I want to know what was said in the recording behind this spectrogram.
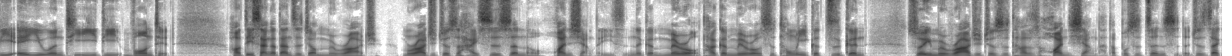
v a u n t e d vaunted。好，第三个单词叫 mirage。Mirage 就是海市蜃楼、幻想的意思。那个 mirror 它跟 mirror 是同一个字根，所以 mirage 就是它是幻象的，它不是真实的。就是在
